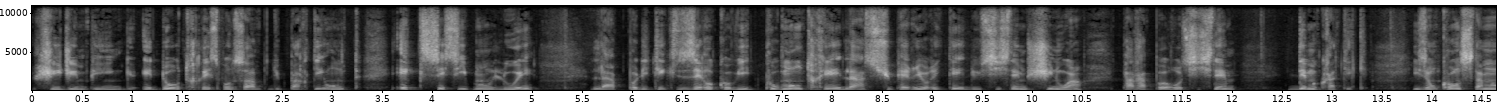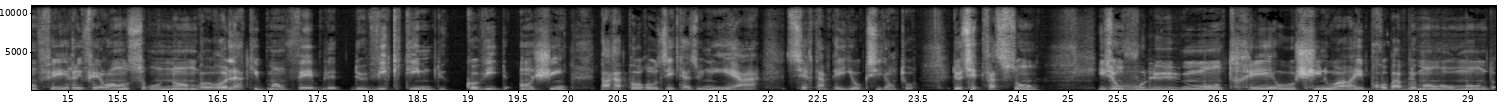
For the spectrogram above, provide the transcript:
Xi Jinping et d'autres responsables du parti ont excessivement loué la politique zéro Covid pour montrer la supériorité du système chinois par rapport au système démocratique. Ils ont constamment fait référence au nombre relativement faible de victimes du Covid en Chine par rapport aux États-Unis et à certains pays occidentaux. De cette façon, ils ont voulu montrer aux Chinois et probablement au monde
